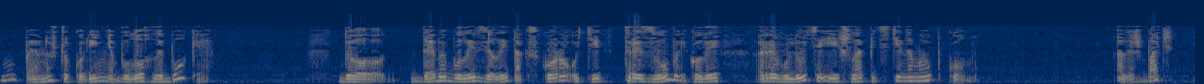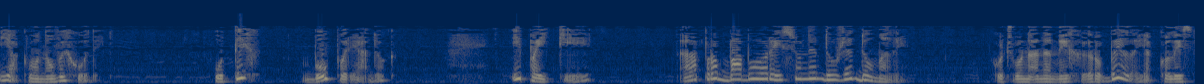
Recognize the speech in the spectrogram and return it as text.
Ну, Певно, що коріння було глибоке, до де би були взяли так скоро оті три зуби, коли революція йшла під стінами обкому. Але ж бач, як воно виходить. У тих був порядок і пайки, а про бабу Орисю не дуже думали. Хоч вона на них робила, як колись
